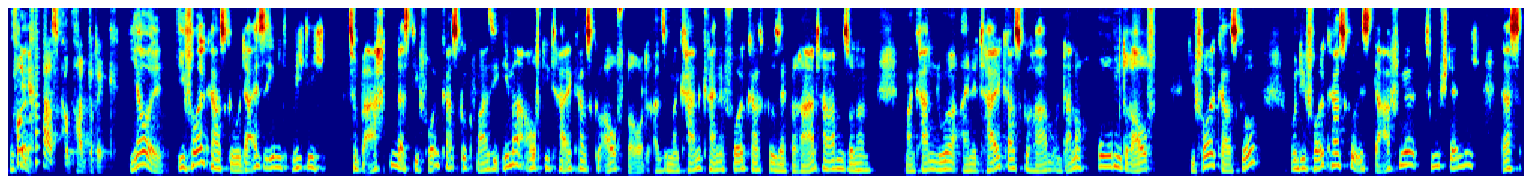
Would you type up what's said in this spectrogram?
Vollkasko, Patrick. Jawohl, die Vollkasko. Da ist eben wichtig zu beachten, dass die Vollkasko quasi immer auf die Teilkasko aufbaut. Also man kann keine Vollkasko separat haben, sondern man kann nur eine Teilkasko haben und dann noch obendrauf die Vollkasko. Und die Vollkasko ist dafür zuständig, dass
